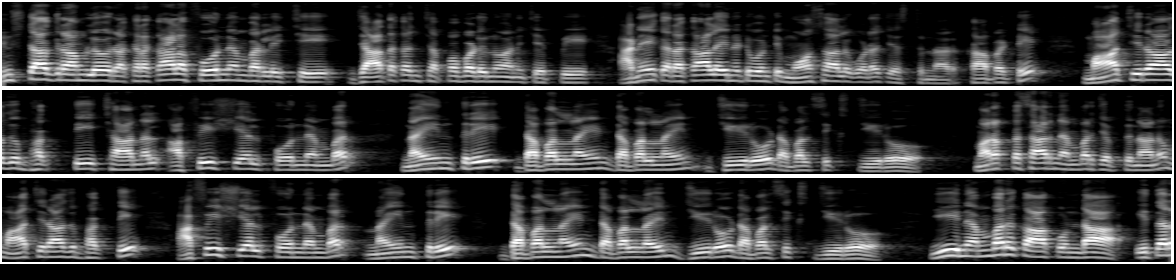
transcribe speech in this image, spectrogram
ఇన్స్టాగ్రామ్లో రకరకాల ఫోన్ నెంబర్లు ఇచ్చి జాతకం చెప్పబడును అని చెప్పి అనేక రకాలైనటువంటి మోసాలు కూడా చేస్తున్నారు. కాబట్టి Machiraju Bhakti channel official phone number nine three double nine double nine zero double six zero. మరొక్కసారి నెంబర్ చెప్తున్నాను. Machiraju Bhakti official phone number nine three double nine double nine zero double six zero. ఈ నెంబర్ కాకుండా ఇతర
